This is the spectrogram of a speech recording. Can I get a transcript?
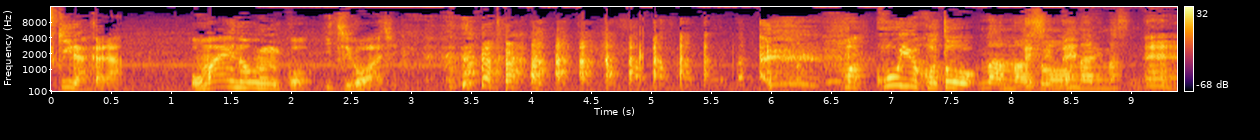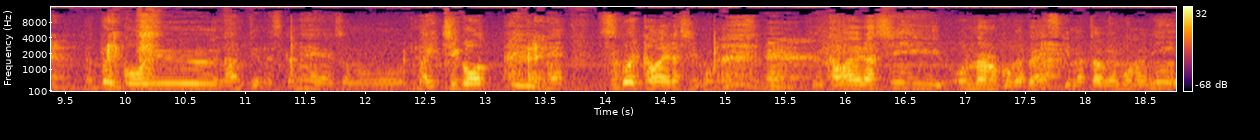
好きだからお前のうんこいちご味。まあこういうことまあまあそうですよねなりますね、えやっぱりこういうなんていうんですかねそのまあいちごっていうね、すごい可愛らしいものですよ。ね、そういう可愛らしい女の子が大好きな食べ物に、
